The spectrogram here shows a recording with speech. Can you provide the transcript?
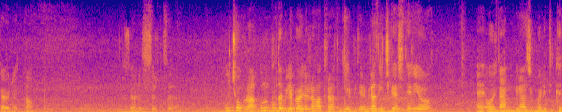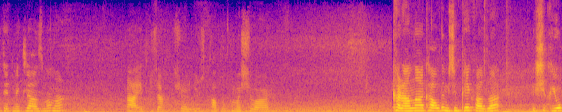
şöyle tam. Şöyle sırtı. Bu çok rahat. Bunu burada bile böyle rahat rahat giyebilirim. Biraz iç gösteriyor. Ee, o yüzden birazcık böyle dikkat etmek lazım ama gayet güzel. Şöyle bir tatlı kumaşı var. Karanlığa kaldığım için pek fazla ışık yok.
